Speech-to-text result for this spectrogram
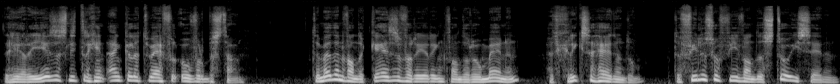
De Heer Jezus liet er geen enkele twijfel over bestaan. Te midden van de keizerverering van de Romeinen, het Griekse heidendom, de filosofie van de Stoïcijnen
